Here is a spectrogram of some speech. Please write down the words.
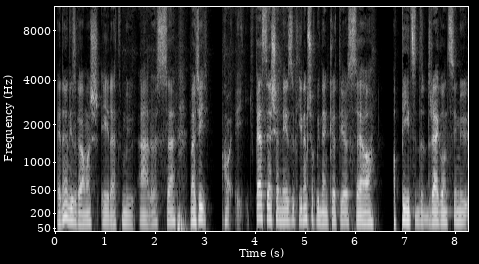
egy nagyon izgalmas életmű áll össze, mert így, ha így felszínesen nézzük, így nem sok minden köti össze a, a Pete's Dragon című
